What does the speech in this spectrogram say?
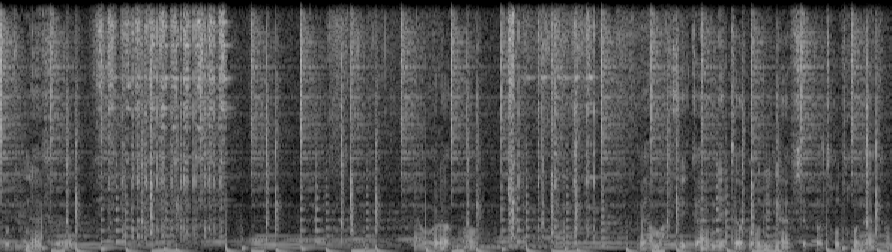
pour du neuf. Euh. voilà quoi. Vous avez remarqué quand même l'état pour du neuf, c'est pas trop trop neuf. Hein.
